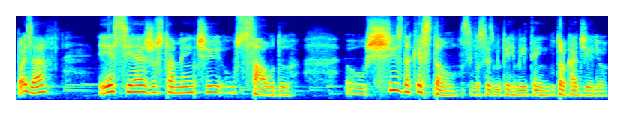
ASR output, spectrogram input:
Pois é, esse é justamente o saldo, o X da questão, se vocês me permitem o trocadilho.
